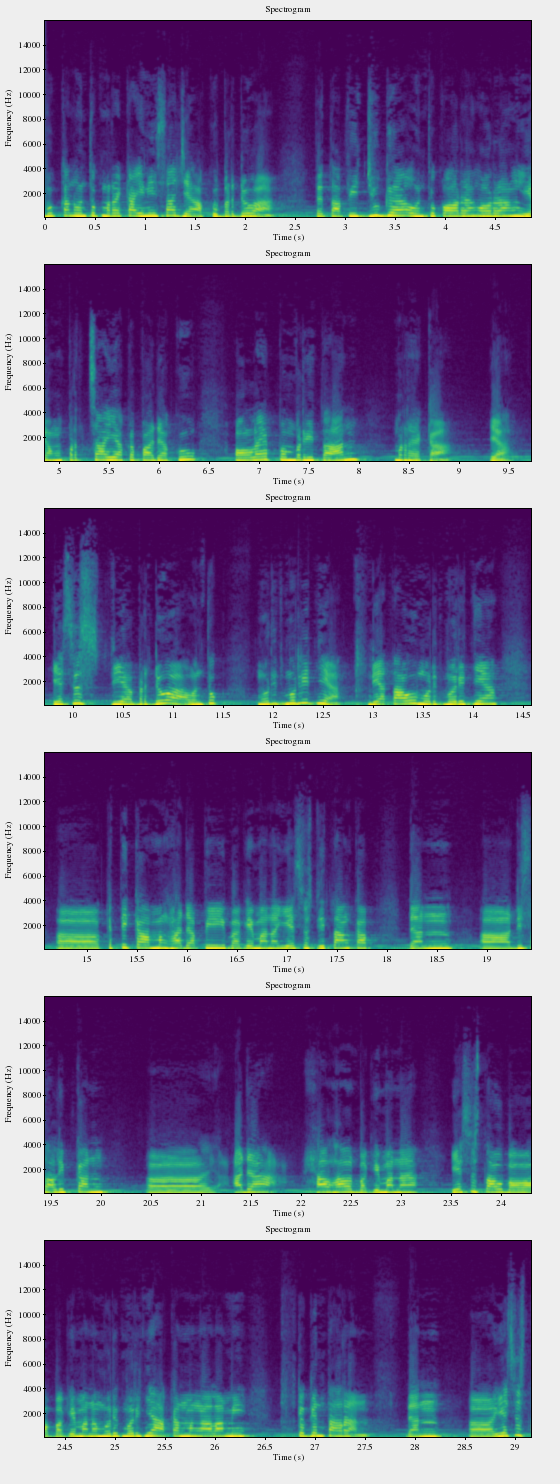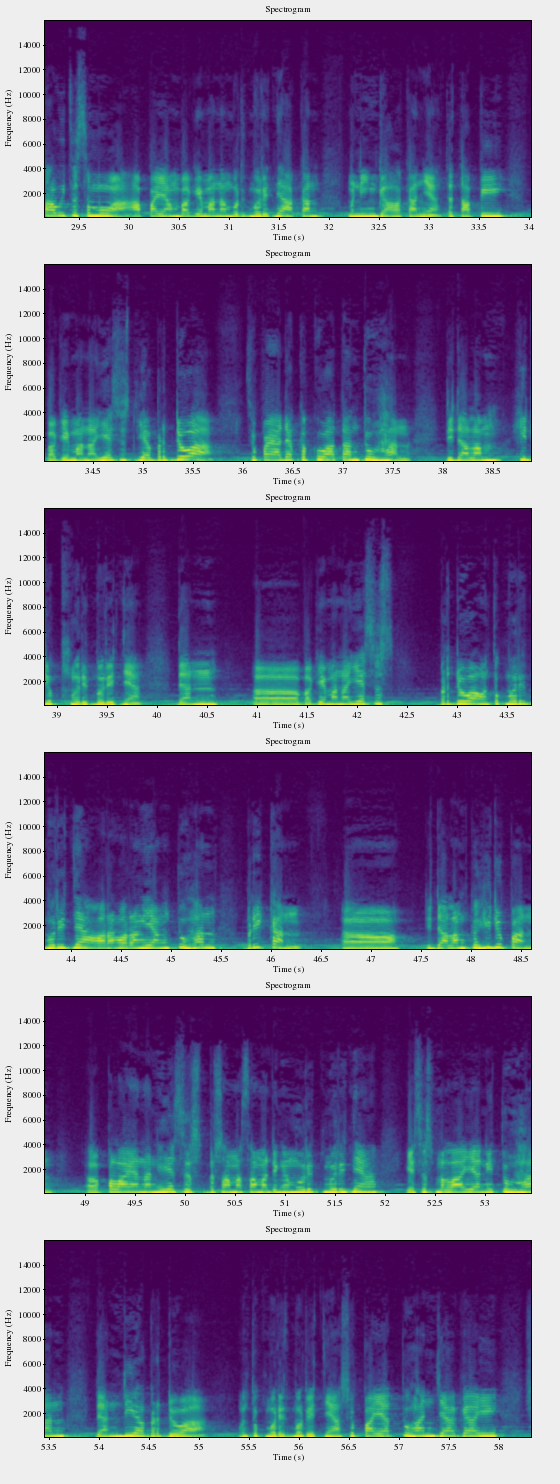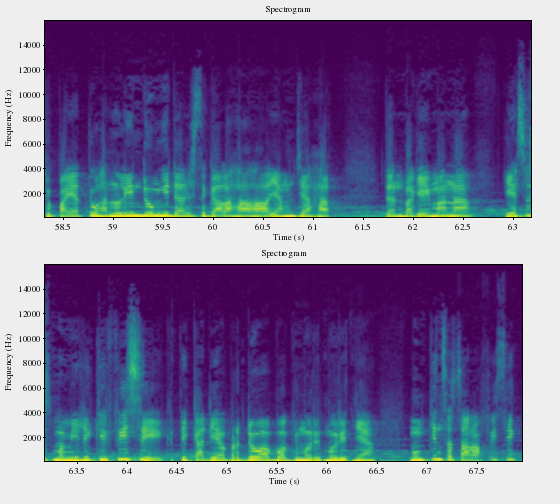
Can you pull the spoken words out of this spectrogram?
bukan untuk mereka ini saja aku berdoa, tetapi juga untuk orang-orang yang percaya kepadaku oleh pemberitaan mereka. Ya, Yesus dia berdoa untuk murid-muridnya. Dia tahu murid-muridnya uh, ketika menghadapi bagaimana Yesus ditangkap dan uh, disalibkan uh, ada hal-hal bagaimana Yesus tahu bahwa bagaimana murid-muridnya akan mengalami kegentaran. Dan uh, Yesus tahu itu semua apa yang bagaimana murid-muridnya akan meninggalkannya. Tetapi bagaimana Yesus dia berdoa supaya ada kekuatan Tuhan di dalam hidup murid-muridnya. Dan uh, bagaimana Yesus berdoa untuk murid-muridnya orang-orang yang Tuhan berikan uh, di dalam kehidupan pelayanan Yesus bersama-sama dengan murid-muridnya. Yesus melayani Tuhan dan dia berdoa untuk murid-muridnya supaya Tuhan jagai, supaya Tuhan lindungi dari segala hal-hal yang jahat. Dan bagaimana Yesus memiliki visi ketika dia berdoa bagi murid-muridnya. Mungkin secara fisik,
